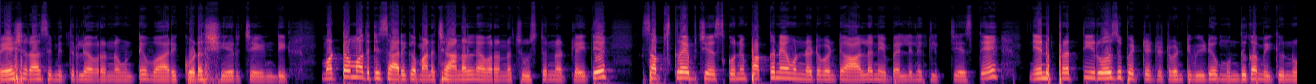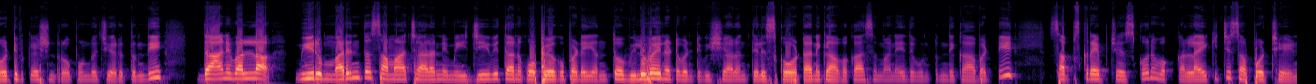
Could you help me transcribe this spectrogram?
మేషరాశి మిత్రులు ఎవరన్నా ఉంటే వారికి కూడా షేర్ చేయండి. మొట్టమొదటి మొదటిసారిగా మన ఛానల్ని ఎవరన్నా చూస్తున్నట్లయితే సబ్స్క్రైబ్ చేసుకొని పక్కనే ఉన్నటువంటి ఆల్ అనే బెల్ని క్లిక్ చేస్తే నేను ప్రతిరోజు పెట్టేటటువంటి వీడియో ముందుగా మీకు నోటిఫికేషన్ రూపంలో చేరుతుంది. దానివల్ల మీరు మరింత సమాచారాన్ని మీ జీవితానికి ఉపయోగపడే ఎంతో విలువైనటువంటి విషయాలను తెలుసుకోవటానికి అవకాశం అనేది ఉంటుంది కాబట్టి సబ్స్క్రైబ్ చేసుకొని ఒక్క లైక్ ఇచ్చి సపోర్ట్ చేయండి.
